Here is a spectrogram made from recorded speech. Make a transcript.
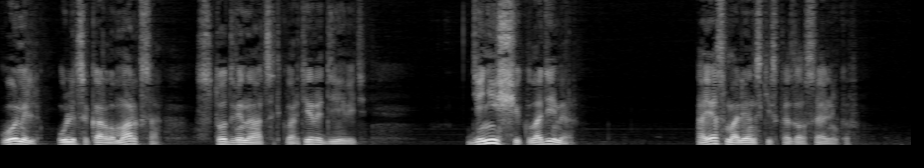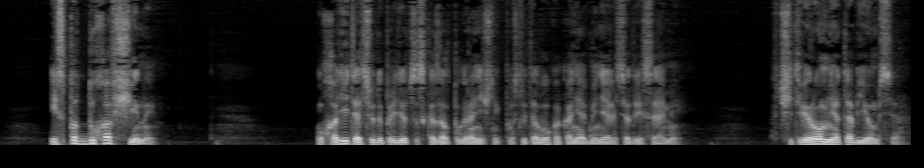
Гомель, улица Карла Маркса, 112, квартира 9. Денищик Владимир». «А я Смоленский», — сказал Сальников. «Из-под духовщины». «Уходить отсюда придется», — сказал пограничник после того, как они обменялись адресами. «Вчетвером не отобьемся».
